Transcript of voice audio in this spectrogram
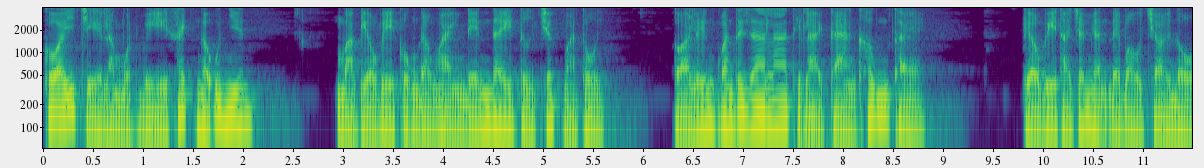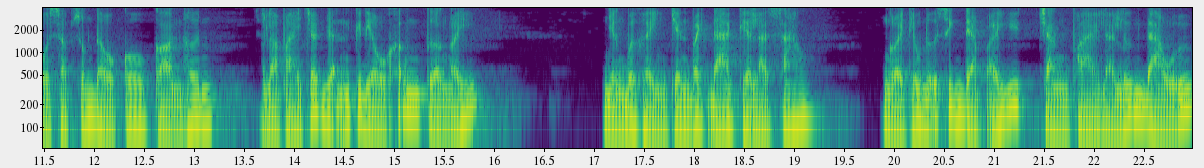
Cô ấy chỉ là một vị khách ngẫu nhiên mà Kiều Vi cùng đồng hành đến đây từ trước mà thôi. Còn liên quan tới Gia La thì lại càng không thể kiểu vì phải chấp nhận để bầu trời đổ sập xuống đầu cô còn hơn là phải chấp nhận cái điều không tưởng ấy. những bức hình trên vách đá kia là sao? Người thiếu nữ xinh đẹp ấy chẳng phải là lương đào ư?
